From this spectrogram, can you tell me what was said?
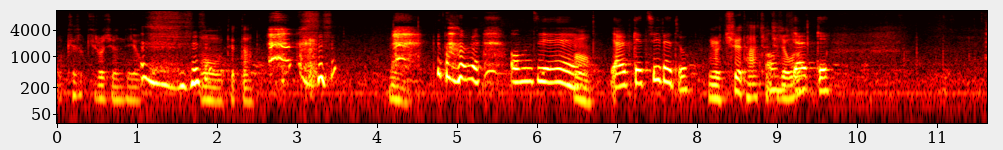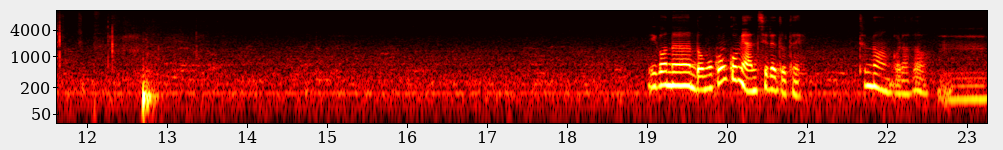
어, 계속 길어지는데요. 어 됐다. 응. 그 다음에 엄지에 어. 얇게 칠해줘. 이거 칠해 다 어, 전체적으로. 얇게. 이거는 너무 꼼꼼히 안 칠해도 돼. 투명한 거라서 음,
